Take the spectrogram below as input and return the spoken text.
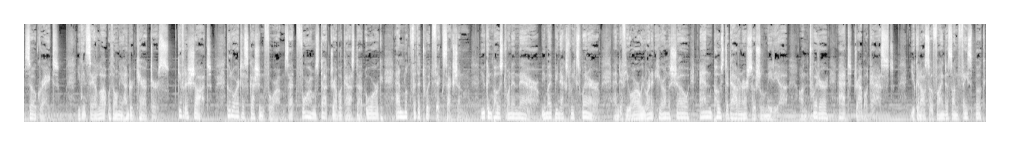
So great. You can say a lot with only 100 characters. Give it a shot. Go to our discussion forums at forums.drabblecast.org and look for the Twitfics section. You can post one in there. You might be next week's winner. And if you are, we run it here on the show and post it out on our social media on Twitter at Drabblecast. You can also find us on Facebook,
